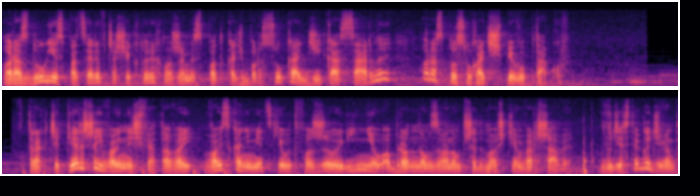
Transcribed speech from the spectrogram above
oraz długie spacery, w czasie których możemy spotkać borsuka, dzika, sarny oraz posłuchać śpiewu ptaków. Trakcie I wojny światowej wojska niemieckie utworzyły linię obronną zwaną Przedmościem Warszawy. 29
